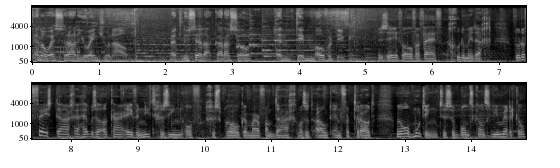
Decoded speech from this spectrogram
Het NOS Radio 1-journaal. Met Lucella Carasso en Tim Overdijk. 7 over 5, goedemiddag. Door de feestdagen hebben ze elkaar even niet gezien of gesproken... maar vandaag was het oud en vertrouwd. Een ontmoeting tussen bondskanselier Merkel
